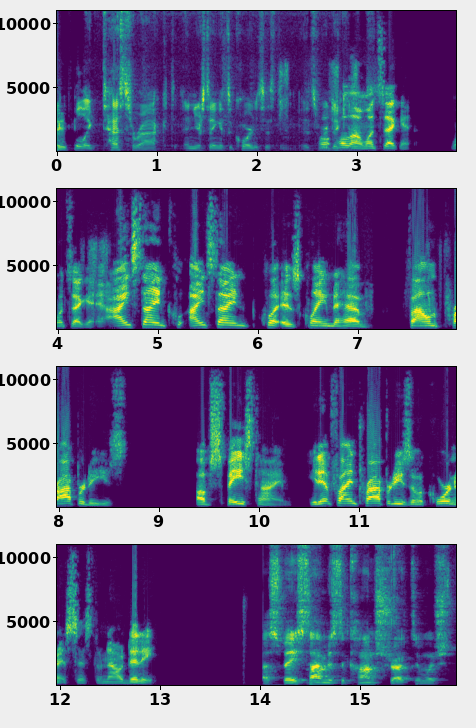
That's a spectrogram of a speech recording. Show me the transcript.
on. people like Tesseract, and you're saying it's a coordinate system. It's Hold, ridiculous. hold on one second. One second. Einstein Einstein cl- is claimed to have found properties of space time. He didn't find properties of a coordinate system. Now, did he? Uh, Space time is the construct in which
